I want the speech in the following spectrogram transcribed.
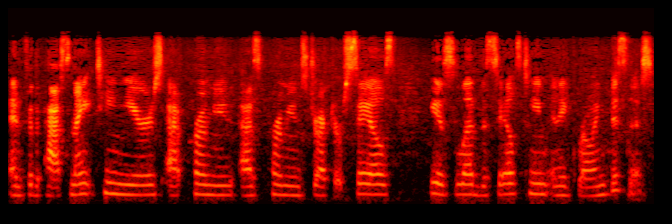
And for the past 19 years at ProImmune, as Promune's Director of Sales, he has led the sales team in a growing business,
